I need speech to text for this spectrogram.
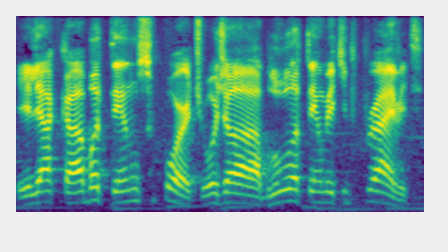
ele acaba tendo um suporte. Hoje a Blue tem uma equipe private.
